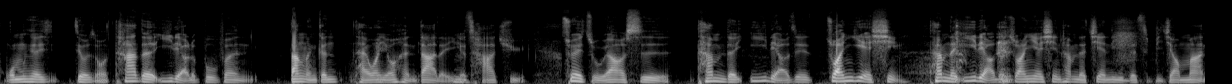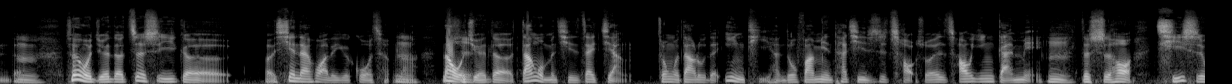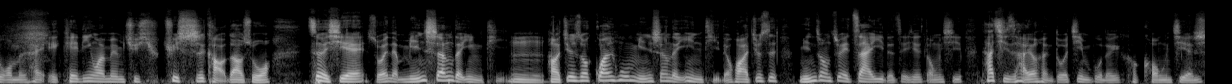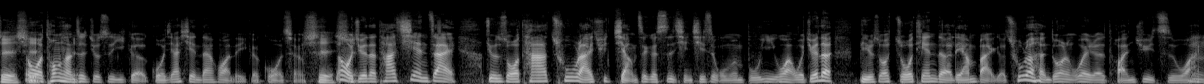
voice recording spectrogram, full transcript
我们可以就是说，它的医疗的部分，当然跟台湾有很大的一个差距。最主要是他们的医疗这专业性，他们的医疗的专业性，他们的建立的是比较慢的，嗯，所以我觉得这是一个呃现代化的一个过程啊。那我觉得，当我们其实在讲中国大陆的硬体很多方面，它其实是超所谓的超英赶美，嗯的时候，其实我们还也可以另外一面去去思考到说。这些所谓的民生的硬体，嗯，好，就是说关乎民生的硬体的话，就是民众最在意的这些东西，它其实还有很多进步的一个空间。是，那我通常这就是一个国家现代化的一个过程。是，那我觉得他现在就是说他出来去讲这个事情，其实我们不意外。我觉得，比如说昨天的两百个，除了很多人为了团聚之外，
